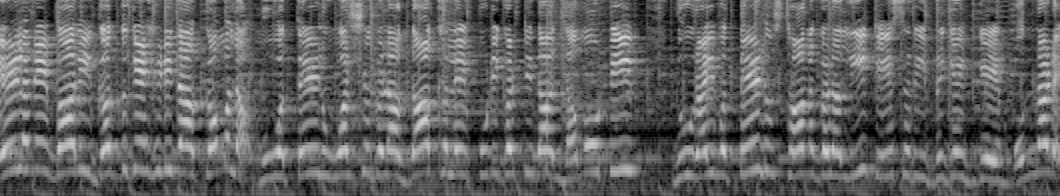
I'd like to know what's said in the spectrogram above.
ಏಳನೇ ಬಾರಿ ಗದ್ದುಗೆ ಹಿಡಿದ ಕಮಲ ಮೂವತ್ತೇಳು ವರ್ಷಗಳ ದಾಖಲೆ ಪುಡಿಗಟ್ಟಿದ ನಮೋ ನೂರೈವತ್ತೇಳು ಸ್ಥಾನಗಳಲ್ಲಿ ಕೇಸರಿ ಬ್ರಿಗೇಡ್ಗೆ ಮುನ್ನಡೆ.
